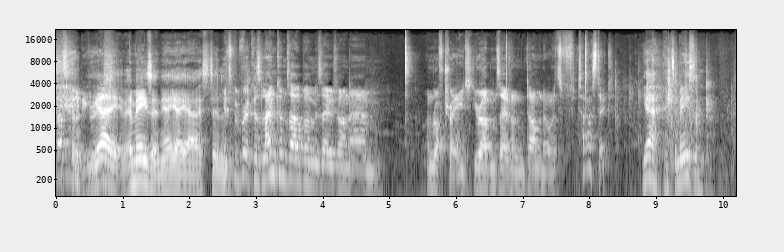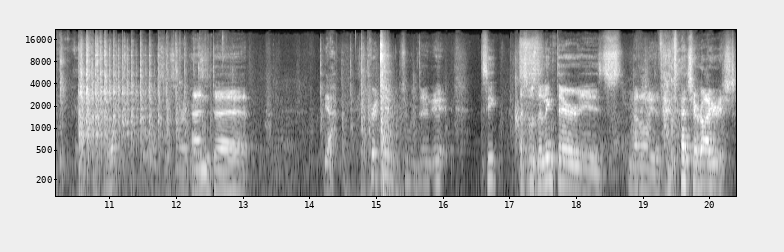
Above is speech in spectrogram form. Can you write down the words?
That's gonna be great. yeah, amazing. Yeah, yeah, yeah. It's still. It's because Lankum's album is out on um, on Rough Trade. Your album's out on Domino. It's fantastic. yeah, it's amazing. And uh, yeah, great. See, I suppose the link there is not only the fact that you're Irish,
